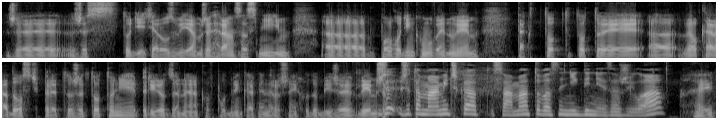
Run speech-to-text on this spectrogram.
že, že to dieťa rozvíjam, že hrám sa s ním, uh, pol hodinku mu venujem, tak to, to, toto je uh, veľká radosť, pretože toto nie je prirodzené ako v podmienkach generačnej chudoby. Že, viem, že... Že, že tá mamička sama to vlastne nikdy nezažila Hej,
